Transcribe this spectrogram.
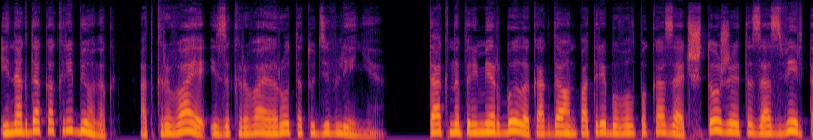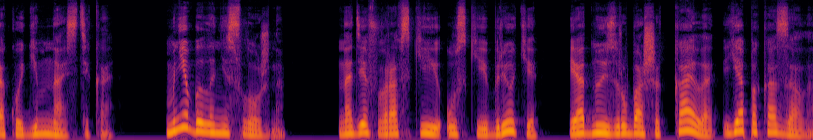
Иногда как ребенок, открывая и закрывая рот от удивления. Так, например, было, когда он потребовал показать, что же это за зверь такой гимнастика. Мне было несложно. Надев воровские узкие брюки и одну из рубашек Кайла, я показала.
